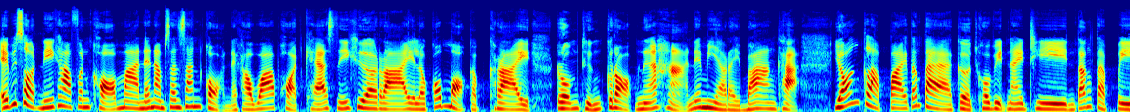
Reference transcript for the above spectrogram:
episode นี้ค่ะเฟิร์นขอมาแนะนำสั้นๆก่อนนะคะ ว่าพอดแคสต์นี้คืออะไร แล้วก็เหมาะกับใคร รวมถึงกรอบเนื้อหาเนี่ยมีอะไรบ้างค่ะ ย้อนกลับไปตั้งแต่เกิดโควิด -19 ตั้งแต่ปี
